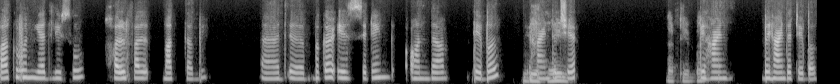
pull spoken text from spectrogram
Bakr Yadlisu halfal Maktabi. Uh, Bakr is sitting on the table behind, behind the chair. The table. Behind behind the table.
